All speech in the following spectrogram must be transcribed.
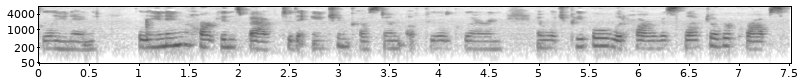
gleaning. Gleaning harkens back to the ancient custom of field clearing, in which people would harvest leftover crops.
